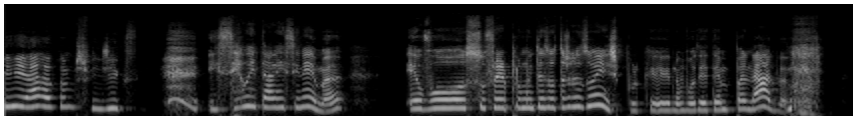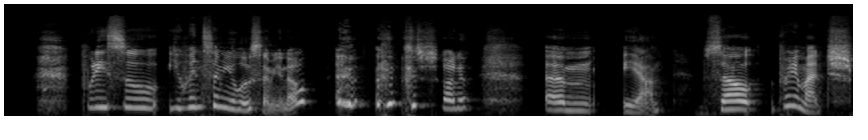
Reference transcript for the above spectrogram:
yeah, vamos fingir que sim. E se eu entrar em cinema, eu vou sofrer por muitas outras razões, porque não vou ter tempo para nada. por isso, you win some, you lose some, you know? Chora. Um, yeah. So, pretty much.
